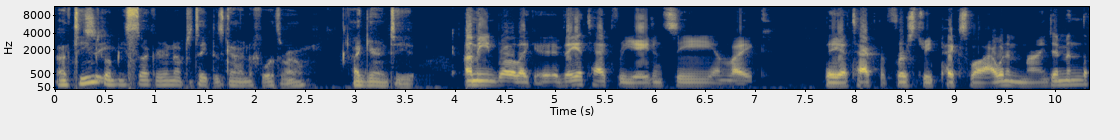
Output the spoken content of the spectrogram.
A team's See- gonna be sucker enough to take this guy in the fourth round. I guarantee it. I mean, bro, like if they attack free agency and like they attack the first three picks, well, I wouldn't mind him in the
